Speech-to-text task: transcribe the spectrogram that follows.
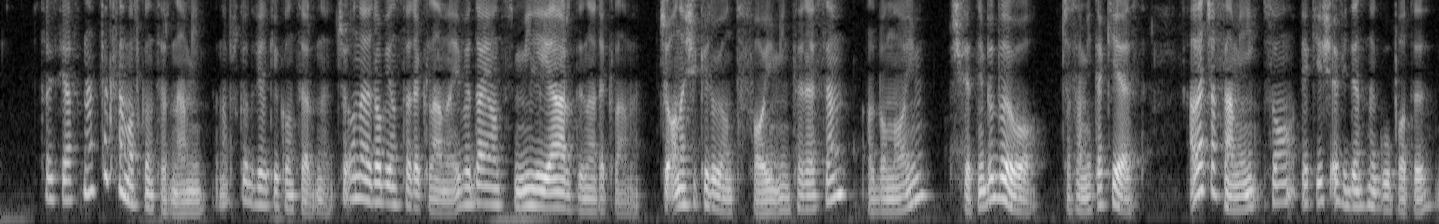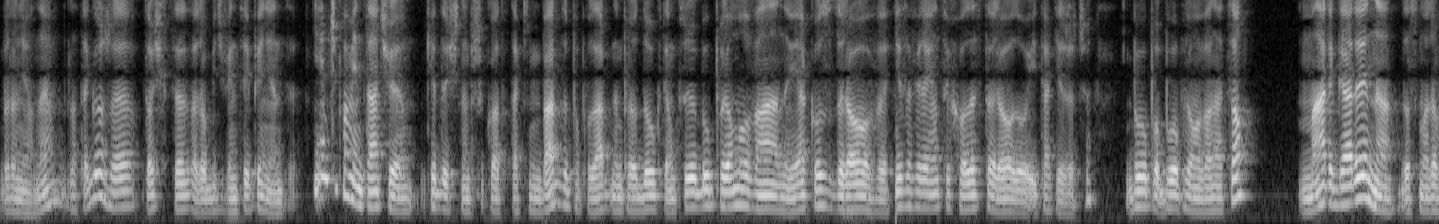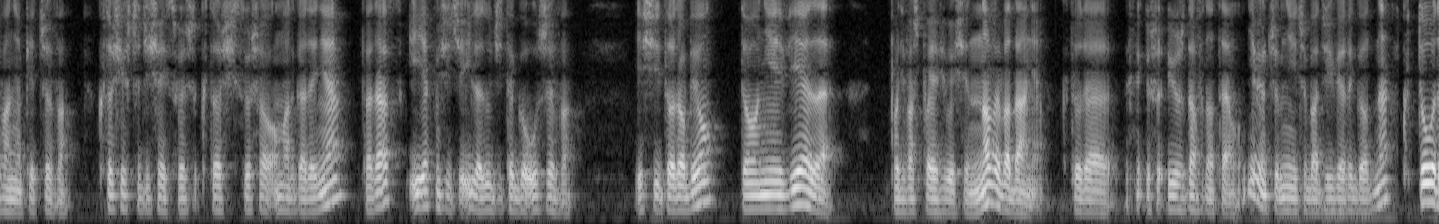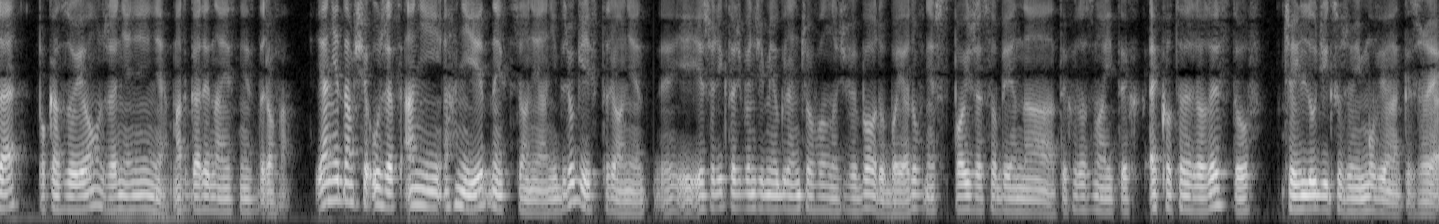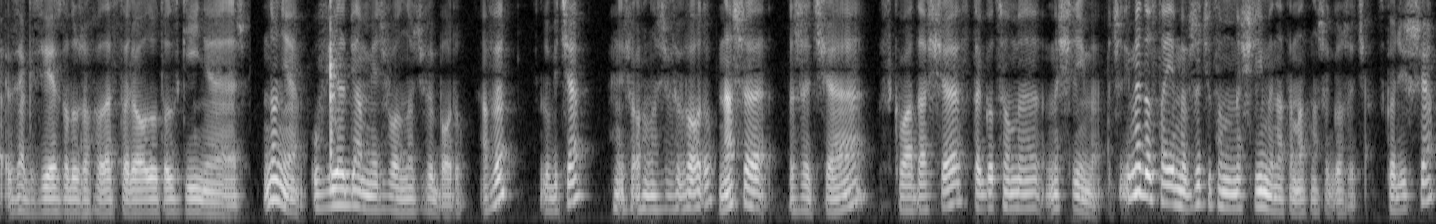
To jest jasne? Tak samo z koncernami. Na przykład wielkie koncerny. Czy one robiąc te reklamy i wydając miliardy na reklamy, czy one się kierują Twoim interesem albo moim? Świetnie by było. Czasami tak jest. Ale czasami są jakieś ewidentne głupoty bronione, dlatego że ktoś chce zarobić więcej pieniędzy. Nie wiem, czy pamiętacie kiedyś na przykład takim bardzo popularnym produktem, który był promowany jako zdrowy, nie zawierający cholesterolu i takie rzeczy. Było, było promowane co? Margaryna do smarowania pieczywa. Ktoś jeszcze dzisiaj słyszy, ktoś słyszał o margarynie teraz? I jak myślicie, ile ludzi tego używa? Jeśli to robią, to niewiele, ponieważ pojawiły się nowe badania, które już, już dawno temu, nie wiem czy mniej czy bardziej wiarygodne, które pokazują, że nie, nie, nie, margaryna jest niezdrowa. Ja nie dam się urzec ani, ani jednej stronie, ani drugiej stronie, jeżeli ktoś będzie mi ograniczał wolność wyboru, bo ja również spojrzę sobie na tych rozmaitych ekoterrorystów, Czyli ludzi, którzy mi mówią, że jak zjesz za dużo cholesterolu, to zginiesz. No nie, uwielbiam mieć wolność wyboru. A wy? Lubicie? Mieć wolność wyboru? Nasze życie składa się z tego, co my myślimy. Czyli my dostajemy w życiu, co my myślimy na temat naszego życia. Zgodzisz się?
